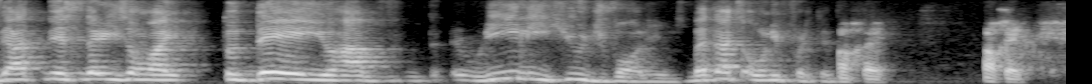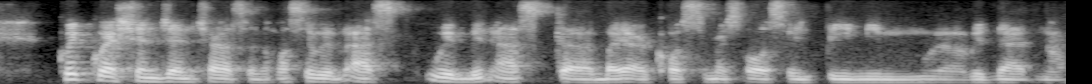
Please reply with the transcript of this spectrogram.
that is the reason why today you have really huge volumes, but that's only for today. Okay. Okay. Quick question, Jen Charles. Ano? Kasi we've asked, we've been asked uh, by our customers also in premium uh, with that. No?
